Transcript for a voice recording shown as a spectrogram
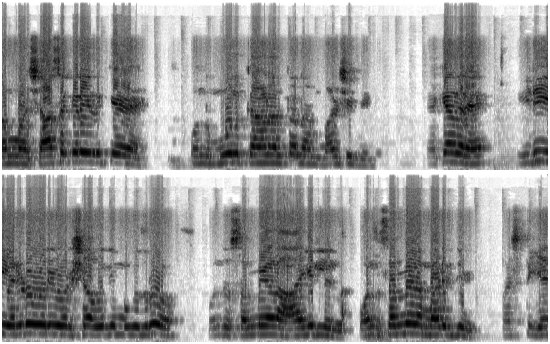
ನಮ್ಮ ಶಾಸಕರೇ ಇದಕ್ಕೆ ಒಂದು ಮೂಲ ಕಾರಣ ಅಂತ ನಾನು ಭಾವಿಸಿದ್ದೀನಿ. ಯಾಕಂದ್ರೆ ಇಡೀ ಎರಡೂವರೆ ವರ್ಷ ಅವಧಿ ಮುಗಿದ್ರು ಒಂದು ಸಮ್ಮೇಳನ ಆಗಿರ್ಲಿಲ್ಲ. ಒಂದು ಸಮ್ಮೇಳನ ಮಾಡಿದ್ದೀವಿ. ಫಸ್ಟ್ಗೆ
